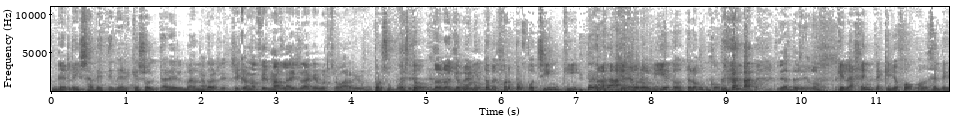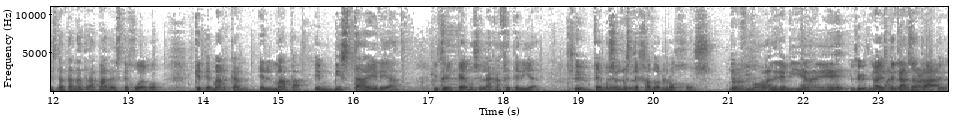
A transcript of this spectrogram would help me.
de risa de tener que soltar el mando. si, si conocéis más la isla que vuestro barrio. Por supuesto. No, no, yo me oriento mejor por Pochinki que por Oviedo, tronco. Ya te digo. Que la gente, que yo juego con gente que está tan atrapada este juego, que te marcan el mapa en vista aérea y dicen, caemos en la cafetería, Sí. caemos en los tejados rojos. Madre mía, ¿eh? Sí, sí. A este no ¿Cuántas te horas? atrapes.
